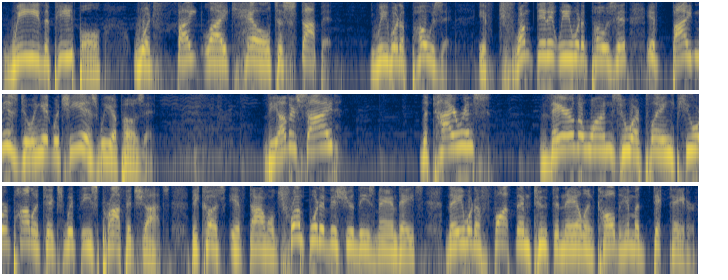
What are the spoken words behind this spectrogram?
we the people would fight like hell to stop it. We would oppose it. If Trump did it, we would oppose it. If Biden is doing it, which he is, we oppose it. The other side, the tyrants, they're the ones who are playing pure politics with these profit shots. Because if Donald Trump would have issued these mandates, they would have fought them tooth and nail and called him a dictator.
